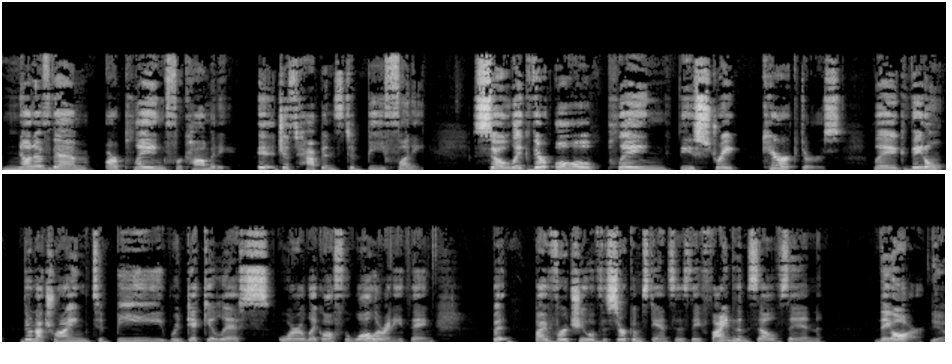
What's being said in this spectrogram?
none of them are playing for comedy. It just happens to be funny. So, like, they're all playing these straight characters. Like, they don't, they're not trying to be ridiculous or like off the wall or anything. But by virtue of the circumstances they find themselves in, they are. Yeah.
